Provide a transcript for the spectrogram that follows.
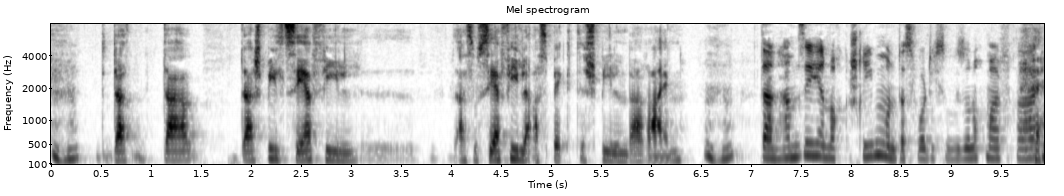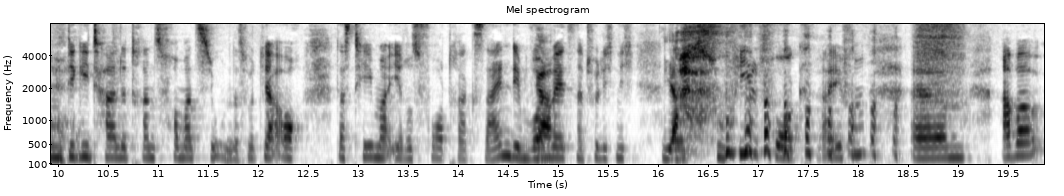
mhm. da, da, da spielt sehr viel also sehr viele Aspekte spielen da rein. Mhm. Dann haben Sie ja noch geschrieben, und das wollte ich sowieso noch mal fragen, digitale Transformation. Das wird ja auch das Thema Ihres Vortrags sein. Dem wollen ja. wir jetzt natürlich nicht ja. äh, zu viel vorgreifen. ähm, aber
